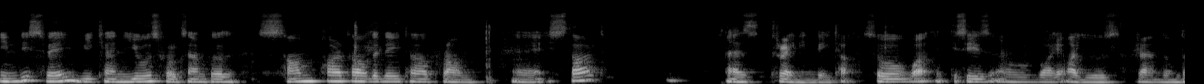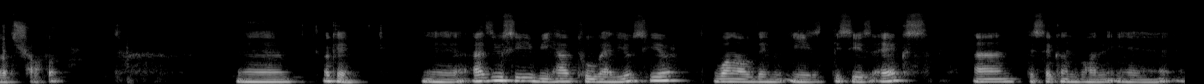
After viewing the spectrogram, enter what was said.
in this way, we can use, for example, some part of the data from uh, start as training data. So what this is uh, why I use random.shuffle. Um, okay, uh, as you see, we have two values here. One of them is this is x, and the second one, uh,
